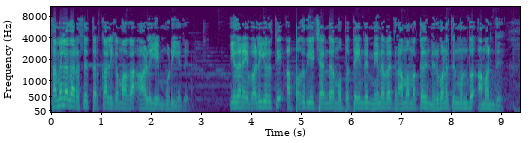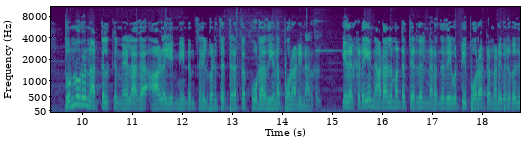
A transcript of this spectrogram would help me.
தமிழக அரசு தற்காலிகமாக ஆலையை மூடியது. இதனை வலியுறுத்தி அப்பகுதியைச் சேர்ந்த முப்பத்தைந்து மீனவ கிராம மக்கள் நிறுவனத்தின் முன்பு அமர்ந்து தொன்னூறு நாட்களுக்கு மேலாக ஆலையை மீண்டும் செயல்படுத்த திறக்கக்கூடாது என போராடினார்கள். இதற்கிடையே நாடாளுமன்ற தேர்தல் நடந்ததை ஒட்டி போராட்டம் நடைபெறுவது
